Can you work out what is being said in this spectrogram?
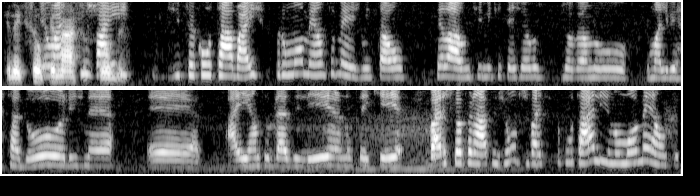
Queria que você opinasse Eu acho que sobre. vai dificultar mais para o momento mesmo. Então, sei lá, um time que esteja jogando uma Libertadores, né? É, aí entra o brasileiro, não sei o quê. Vários campeonatos juntos vai dificultar ali no momento.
